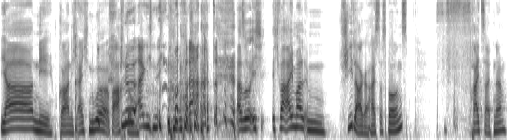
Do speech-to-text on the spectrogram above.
ja, nee, gar nicht. Eigentlich nur Verachtung. Nö, eigentlich nicht. Also ich, ich war einmal im Skilager, heißt das bei uns. Freizeit, ne?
